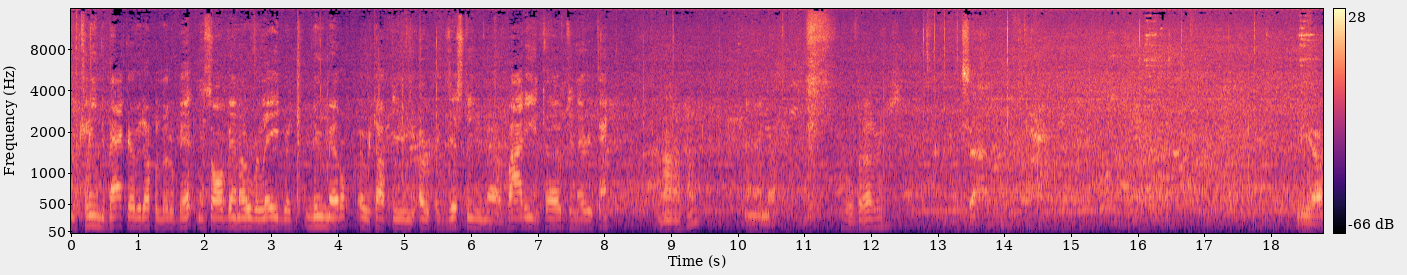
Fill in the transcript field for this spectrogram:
you cleaned the back of it up a little bit, and it's all been overlaid with new metal over top the uh, existing uh, body and tubs and everything. Uh-huh. And uh, Little batteries. it's uh, we uh,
